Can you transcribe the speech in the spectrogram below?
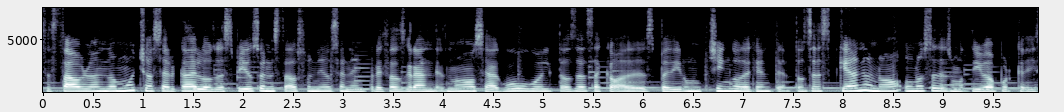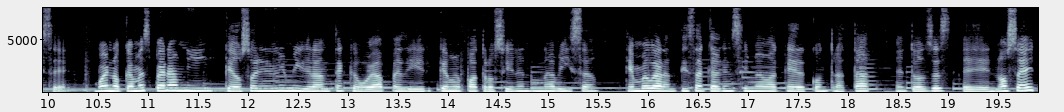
se está hablando mucho acerca de los despidos en Estados Unidos en empresas grandes, ¿no? O sea, Google y se acaba de despedir un chingo de gente. Entonces, quieran o no, uno se desmotiva porque dice, bueno, ¿qué me espera a mí? Que yo soy un inmigrante que voy a pedir que me patrocinen una visa. ¿Qué me garantiza que alguien sí me va a querer contratar? Entonces, eh, no sé,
